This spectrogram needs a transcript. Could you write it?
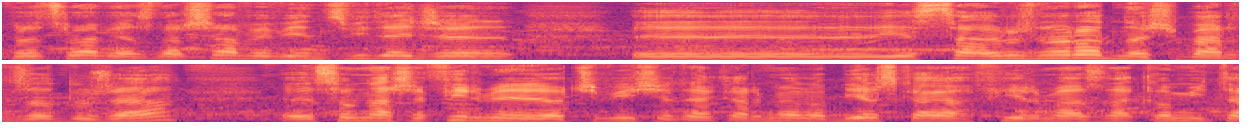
z Wrocławia, z Warszawy, więc widać, że jest cała różnorodność bardzo duża. E, Są nasze firmy oczywiście, tak Armelo, bielska firma znakomita.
